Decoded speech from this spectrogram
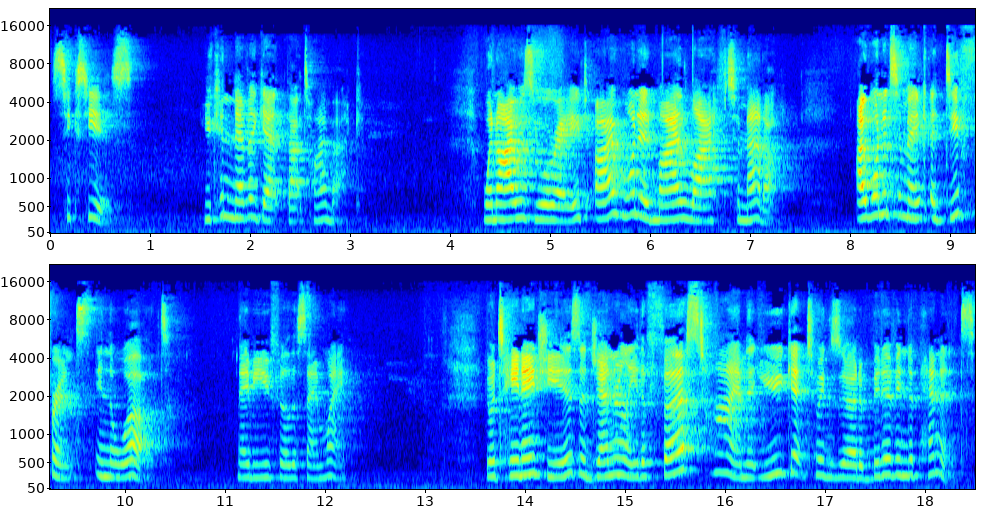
six years. You can never get that time back. When I was your age, I wanted my life to matter. I wanted to make a difference in the world. Maybe you feel the same way. Your teenage years are generally the first time that you get to exert a bit of independence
